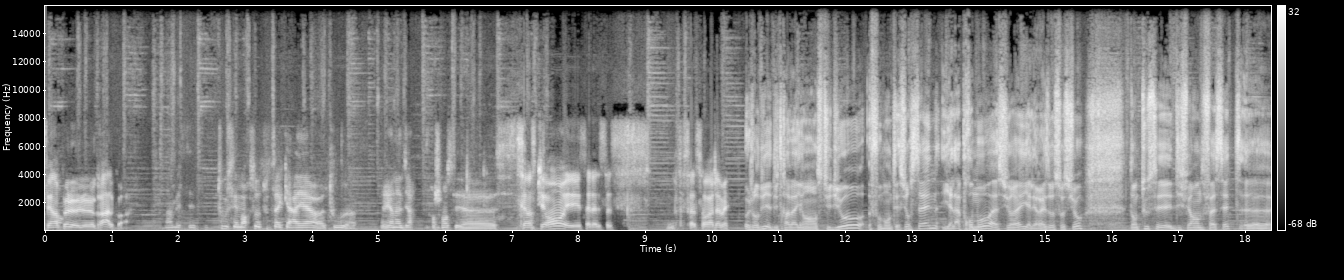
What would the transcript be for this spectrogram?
c'est un peu le, le- le Graal, quoi. Non, mais c'est tous ses morceaux, toute sa carrière, tout. euh, rien à dire. Franchement, c'est. euh, C'est inspirant et ça, ça, ça, le saura jamais. Aujourd'hui, il y a du travail en studio, faut monter sur scène, il y a la promo à assurer, il y a les réseaux sociaux. Dans toutes ces différentes facettes, euh,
